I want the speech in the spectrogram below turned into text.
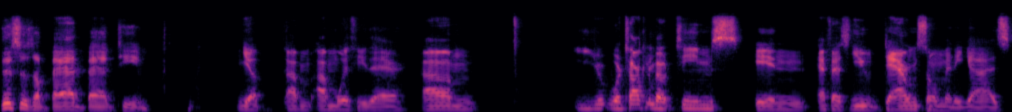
this is a bad, bad team. Yep, I'm I'm with you there. Um, we're talking about teams in FSU down so many guys.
